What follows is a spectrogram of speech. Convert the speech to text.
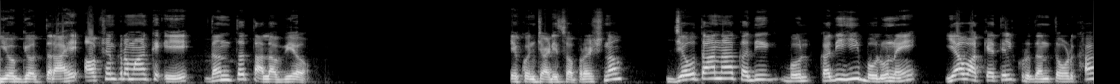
योग्य उत्तर आहे ऑप्शन क्रमांक ए दंत तालव्य एकोणचाळीसवा प्रश्न. जेवताना कधी बोल, कधीही बोलू नये, या वाक्यातील कृदंत ओळखा.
